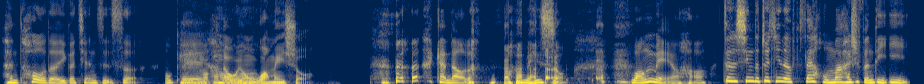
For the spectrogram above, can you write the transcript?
很透的一个浅紫色。OK，有没有看到我用完美手？看到了，完美手，完美啊！好，这是新的最新的腮红吗？还是粉底液？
